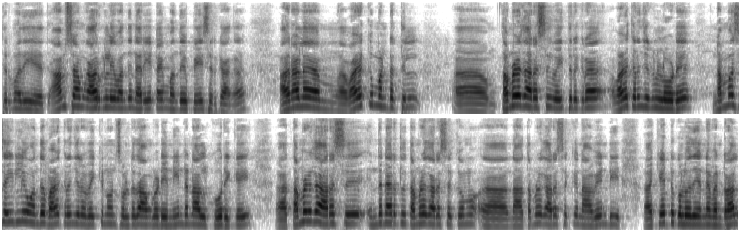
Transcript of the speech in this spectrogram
திருமதி ஆம்ஸ்டாங் அவர்களே வந்து நிறைய டைம் வந்து பேசியிருக்காங்க. அதனால் வழக்கு மன்றத்தில் தமிழக அரசு வைத்திருக்கிற வழக்கறிஞர்களோடு நம்ம சைட்லேயும் வந்து வழக்கறிஞரை வைக்கணும்னு சொல்லிட்டு தான் அவங்களுடைய நீண்ட நாள் கோரிக்கை. தமிழக அரசு இந்த நேரத்தில் தமிழக அரசுக்கும் நான் தமிழக அரசுக்கு நான் வேண்டி கேட்டுக்கொள்வது என்னவென்றால்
